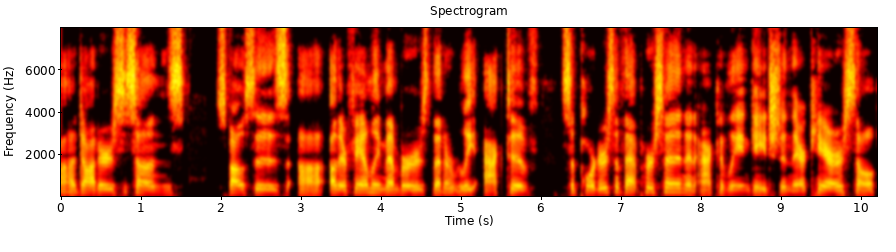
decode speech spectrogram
uh, daughters, sons, spouses, uh, other family members that are really active supporters of that person and actively engaged in their care. So,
